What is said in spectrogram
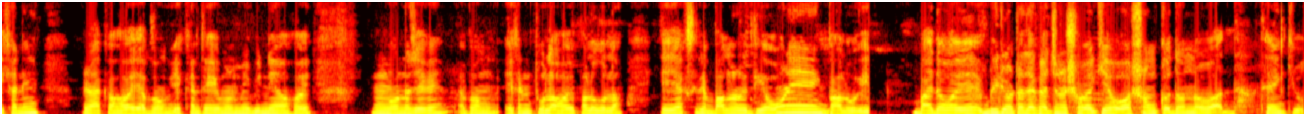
এখানে রাখা হয় এবং এখান থেকে মেবি নেওয়া হয়। অন্য জায়গায়। এবং এখানে তোলা হয় বালুগুলা। এই সাইডে বালুর দিয়ে অনেক বালু বাই দ্য ভিডিওটা দেখার জন্য সবাইকে অসংখ্য ধন্যবাদ। থ্যাংক ইউ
